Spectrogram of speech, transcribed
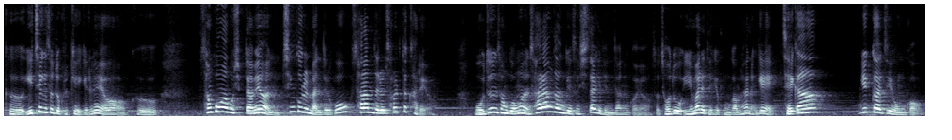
그 이 책에서도 그렇게 얘기를 해요. 그 성공하고 싶다면 친구를 만들고 사람들을 설득하래요. 모든 성공은 사람 관계에서 시작이 된다는 거예요. 그래서 저도 이 말에 되게 공감을 하는 게 제가 여기까지 온 거,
